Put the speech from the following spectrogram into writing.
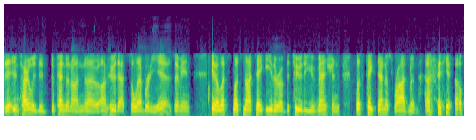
entirely dependent on uh, on who that celebrity is. I mean, you know, let's let's not take either of the two that you've mentioned. Let's take Dennis Rodman. you know,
